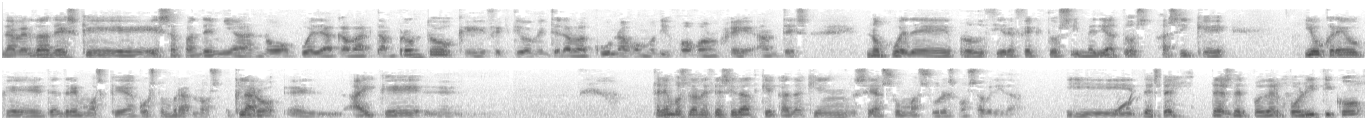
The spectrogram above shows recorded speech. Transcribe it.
La verdad es que esa pandemia no puede acabar tan pronto, que efectivamente la vacuna, como dijo Jorge antes, no puede producir efectos inmediatos, así que yo creo que tendremos que acostumbrarnos. Claro, hay que. Eh, tenemos la necesidad que cada quien se asuma su responsabilidad. Y desde, desde el poder político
